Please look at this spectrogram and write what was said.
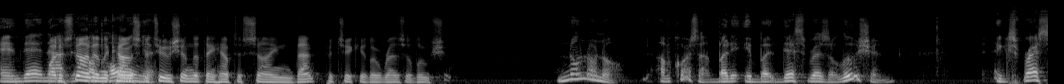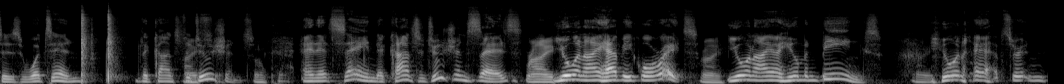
and then But it's not in the upholding it. Constitution that they have to sign that particular resolution. No, no, no. Of course not. But it, but this resolution expresses what's in the constitutions. Okay. And it's saying the Constitution says Right. you and I have equal rights. Right. You and I are human beings. Right. You and I have certain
